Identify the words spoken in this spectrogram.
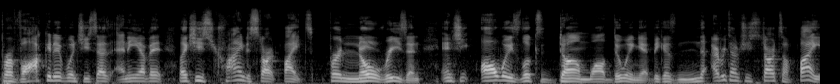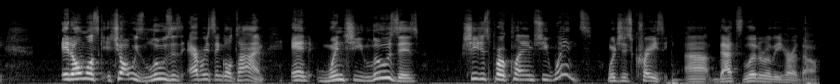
provocative when she says any of it. Like she's trying to start fights for no reason, and she always looks dumb while doing it because every time she starts a fight, it almost she always loses every single time. And when she loses, she just proclaims she wins, which is crazy. Uh, that's literally her though.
